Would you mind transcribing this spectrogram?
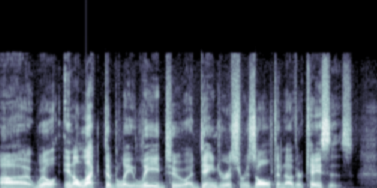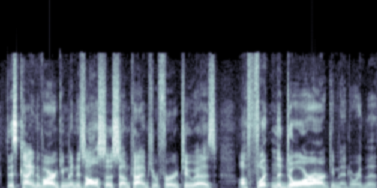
uh, will ineluctably lead to a dangerous result in other cases. This kind of argument is also sometimes referred to as a foot in the door argument or the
